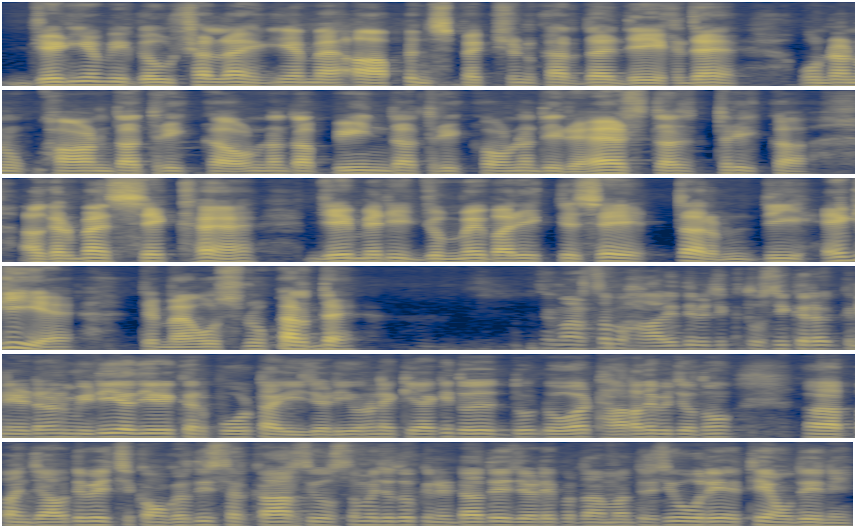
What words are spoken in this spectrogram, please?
ਜਿਹੜੀਆਂ ਵੀ ਗਊਸ਼ਾਲਾ ਹੈਗੀਆਂ, ਮੈਂ ਆਪ ਇਨਸਪੈਕਸ਼ਨ ਕਰਦਾ, ਦੇਖਦਾ, ਉਹਨਾਂ ਨੂੰ ਖਾਣ ਦਾ ਤਰੀਕਾ, ਉਹਨਾਂ ਦਾ ਪੀਣ ਦਾ ਤਰੀਕਾ, ਉਹਨਾਂ ਦੀ ਰਹਿਸ ਦਾ ਤਰੀਕਾ। ਅਗਰ ਮੈਂ ਸਿੱਖ ਹੈ, ਜੇ ਮੇਰੀ ਜ਼ਿੰਮੇਵਾਰੀ ਕਿਸੇ ਧਰਮ ਦੀ ਹੈਗੀ ਹੈ, ਤੇ ਮੈਂ ਉਸ ਨੂੰ ਕਰਦਾ। ਤੇ ਮਾਨ ਸਾਹਿਬ, ਹਾਲ ਹੀ ਦੇ ਵਿੱਚ ਤੁਸੀਂ ਕੈਨੇਡੀਅਨ ਮੀਡੀਆ ਦੀ ਇੱਕ ਰਿਪੋਰਟ ਆਈ, ਜਿਹੜੀ ਉਹਨਾਂ ਨੇ ਕਿਹਾ ਕਿ 2018 ਦੇ ਵਿੱਚ ਜਦੋਂ ਪੰਜਾਬ ਦੇ ਵਿੱਚ ਕਾਂਗਰਸ ਦੀ ਸਰਕਾਰ ਸੀ, ਉਸ ਸਮੇਂ ਜਦੋਂ ਕੈਨੇਡਾ ਦੇ ਜਿਹੜੇ ਪ੍ਰਧਾਨ ਮੰਤਰੀ ਸੀ, ਉਹ ਇੱਥੇ ਆਉਂਦੇ ਨੇ।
